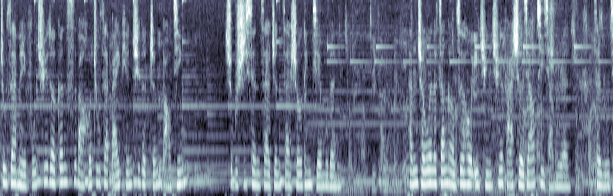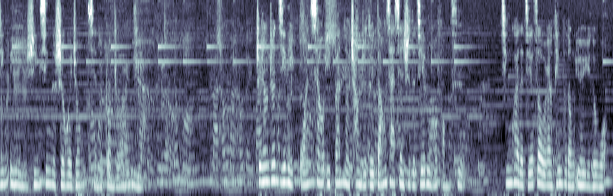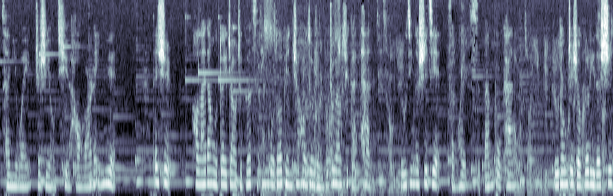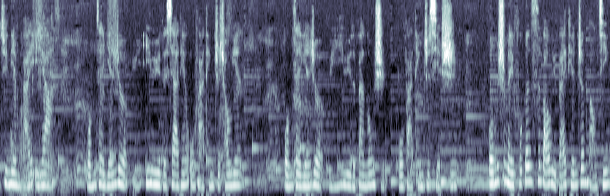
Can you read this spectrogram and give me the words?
住在美孚区的根斯堡和住在白田区的珍宝金，是不是现在正在收听节目的你？他们成为了香港最后一群缺乏社交技巧的人，在如今利欲熏心的社会中显得笨拙而异啊。这张专辑里，玩笑一般的唱着对当下现实的揭露和讽刺，轻快的节奏让听不懂粤语的我曾以为这是有趣好玩的音乐，但是后来当我对照着歌词听过多遍之后，就忍不住要去感叹：如今的世界怎会此般不堪？如同这首歌里的诗句念白一样，我们在炎热与抑郁的夏天无法停止抽烟，我们在炎热与抑郁的办公室无法停止写诗。我们是美孚根斯堡与白田珍宝金，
